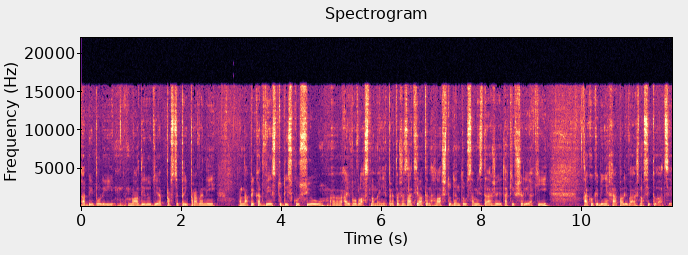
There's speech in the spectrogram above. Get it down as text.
aby boli mladí ľudia proste pripravení napríklad viesť tú diskusiu eh, aj vo vlastnom mene. Pretože zatiaľ ten hlas študentov sa mi zdá, že je taký všelijaký ako keby nechápali vážnosť situácie.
